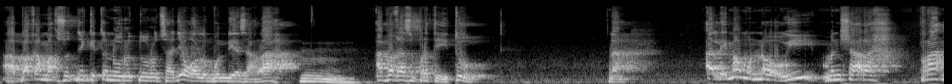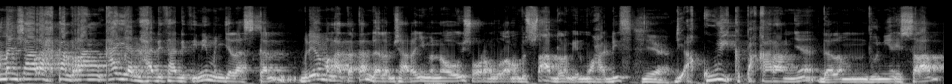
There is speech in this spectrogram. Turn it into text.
Apakah maksudnya kita nurut-nurut saja walaupun dia salah? Hmm. Apakah seperti itu? Nah, Al-Imam Nawawi mensyarah ra- mensyarahkan rangkaian hadis-hadis ini menjelaskan. Beliau mengatakan dalam syarahnya Nawawi seorang ulama besar dalam ilmu hadis, Iya. diakui kepakarannya dalam dunia Islam.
